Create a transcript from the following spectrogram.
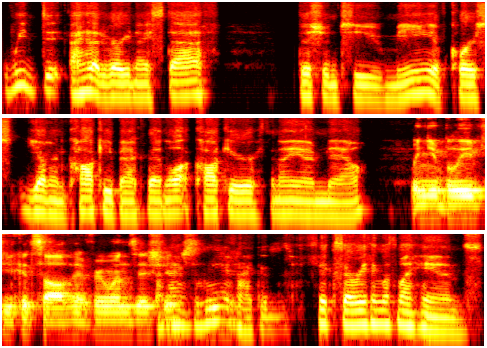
we did. I had a very nice staff addition to me, of course, young and cocky back then, a lot cockier than I am now. When you believed you could solve everyone's issues? I believe I could fix everything with my hands.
